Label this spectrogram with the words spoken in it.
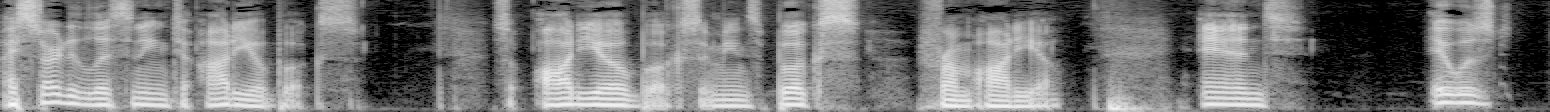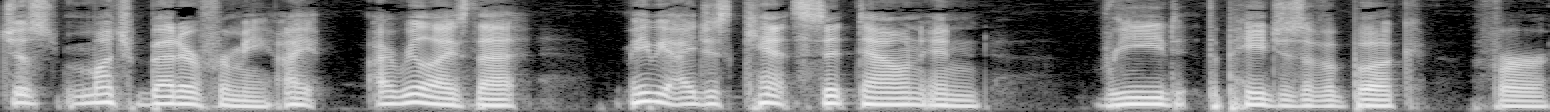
I started listening to audiobooks. So audiobooks, it means books from audio. And it was just much better for me. I, I realized that maybe I just can't sit down and read the pages of a book for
